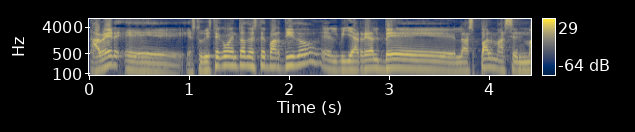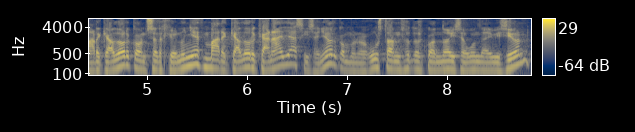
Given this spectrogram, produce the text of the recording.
A ver, eh, estuviste comentando este partido, el Villarreal ve Las Palmas en marcador con Sergio Núñez, marcador canalla, sí señor, como nos gusta a nosotros cuando hay segunda división.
